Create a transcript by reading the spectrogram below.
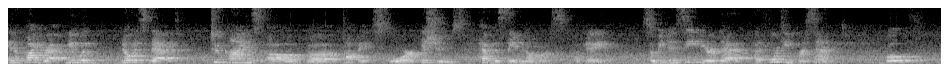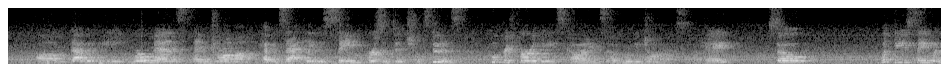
in a pie graph, you would notice that two kinds of uh, topics or issues have the same numbers, okay? So we can see here that at 14%, both um, that would be romance and drama have exactly the same percentage of students who prefer these kinds of movie genres, okay? So what do you say when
